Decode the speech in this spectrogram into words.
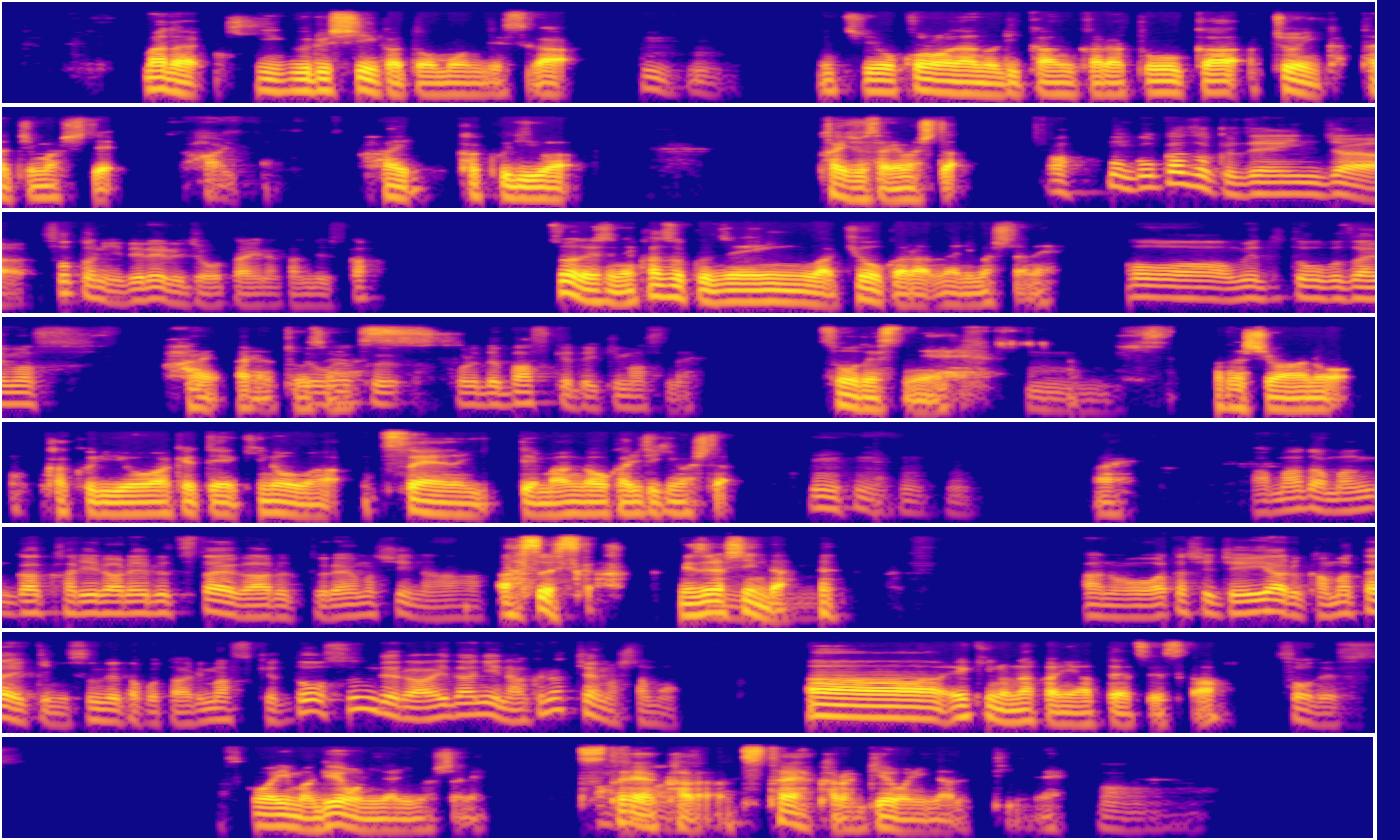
まだ聞き苦しいかと思うんですが、うんうん。一応コロナの罹患から10日ちょい経ちまして、はい。はい、隔離は解除されました。あ、もうご家族全員じゃあ、外に出れる状態な感じですか？そうですね、家族全員は今日からなりましたね。おめでとうございます。はい、ありがとうございます。これでバスケできますね。そうですね。うん。私はあの、隔離を明けて、昨日はツタヤに行って漫画を借りてきました。うんうんうんうん。はい。あ、まだ漫画借りられるツタヤがあるって羨ましいな。あ、そうですか。珍しいんだ。うあの、私、JR 蒲田駅に住んでたことありますけど、住んでる間になくなっちゃいましたもん。ああ、駅の中にあったやつですか？そうです。あそこは今ゲオになりましたね。ツタヤから、ツタヤからゲオになるっていうね。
